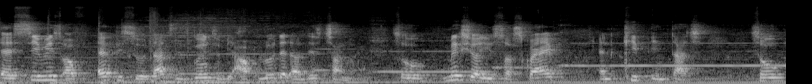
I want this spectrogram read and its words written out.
a series of episodes that is going to be uploaded on this channel. So make sure you subscribe and keep in touch. So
